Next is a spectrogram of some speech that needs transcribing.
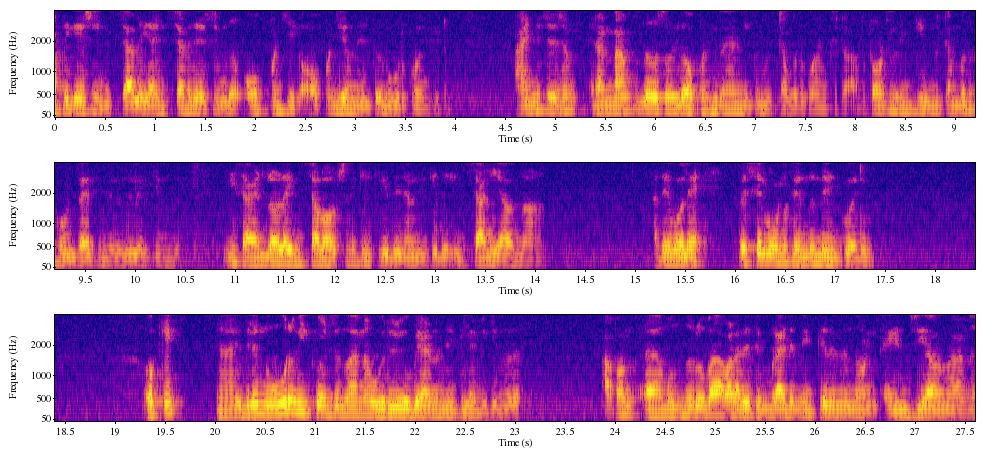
ആപ്ലിക്കേഷൻ ഇൻസ്റ്റാൾ ചെയ്യുക. ഇൻസ്റ്റാൾ ചെയ്ത ശേഷം ഇത് ഓപ്പൺ ചെയ്യുക. ഓപ്പൺ ചെയ്യുമ്പോൾ നിങ്ങൾക്ക് നൂറ് കോയിൻ കിട്ടും. അതിന് ശേഷം രണ്ടാമത്തെ ദിവസം ഇത് ഓപ്പൺ ചെയ്താൽ നിങ്ങൾക്ക് നൂറ്റമ്പത് കോയിൻസ് കിട്ടും. അപ്പോൾ ടോട്ടൽ നിങ്ങൾക്ക് ഇരുന്നൂറ്റമ്പത് കോയിൻസ് ആയിരിക്കും ഇതിൽ നിന്ന് ലഭിക്കുന്നത്. ഈ സൈഡിലുള്ള ഇൻസ്റ്റാൾ ഓപ്ഷനിൽ ക്ലിക്ക് ചെയ്ത് കഴിഞ്ഞാൽ നിങ്ങൾക്ക് ഇത് ഇൻസ്റ്റാൾ ചെയ്യാവുന്നതാണ്. അതേപോലെ സ്പെഷ്യൽ ബോണസ് എന്നും നിങ്ങൾക്ക് വരും. ഓക്കെ ഇതിൽ നൂറ് വീ കോയിൻസ് എന്ന് പറഞ്ഞാൽ ഒരു രൂപയാണ് നിങ്ങൾക്ക് ലഭിക്കുന്നത്. അപ്പം മുന്നൂറ് രൂപ വളരെ സിമ്പിളായിട്ട് നിങ്ങൾക്ക് ഇതിൽ നിന്ന് ഏൺ ചെയ്യാവുന്നതാണ്.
